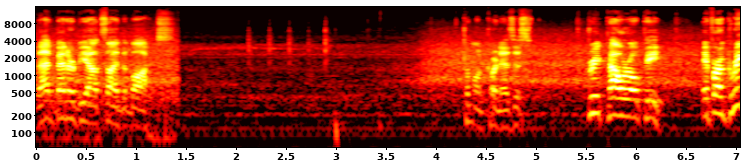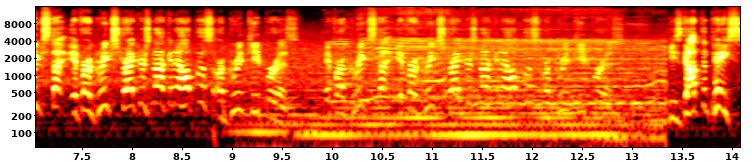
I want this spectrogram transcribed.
That better be outside the box. Come on, Karnezis. Greek power OP. If our Greek if our Greek striker's not going to help us, our Greek keeper is. If our Greek if our Greek striker's not going to help us, if our Greek keeper is. He's got the pace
